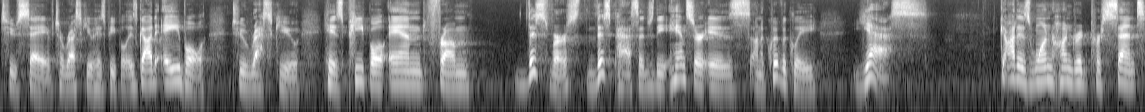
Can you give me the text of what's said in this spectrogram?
to save, to rescue his people? Is God able to rescue his people? And from this verse, this passage, the answer is unequivocally yes. God is 100%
